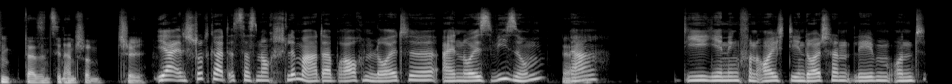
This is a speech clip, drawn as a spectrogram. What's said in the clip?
da sind sie dann schon chill. Ja, in Stuttgart ist das noch schlimmer. Da brauchen Leute ein neues Visum. Ja. Ja. Diejenigen von euch, die in Deutschland leben und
